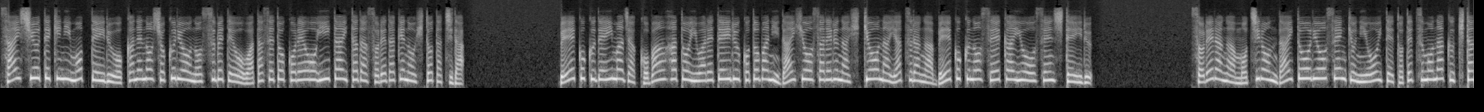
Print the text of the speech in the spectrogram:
最終的に持っているお金の食料のすべてを渡せとこれを言いたいただそれだけの人たちだ。米国で今じゃ小判派と言われている言葉に代表されるな卑怯な奴らが米国の政界を汚染している。それらがもちろん大統領選挙においてとてつもなく汚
